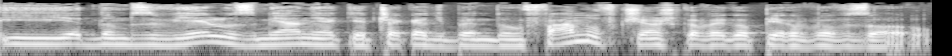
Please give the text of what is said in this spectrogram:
i jedną z wielu zmian, jakie czekać będą fanów książkowego pierwowzoru.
